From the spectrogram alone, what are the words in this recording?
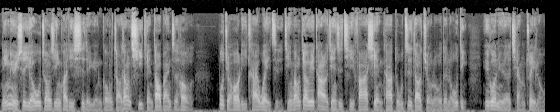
林女士邮务中心快递室的员工，早上七点到班之后。不久后离开位置，警方调阅大楼监视器，发现他独自到九楼的楼顶，越过女儿墙坠楼。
